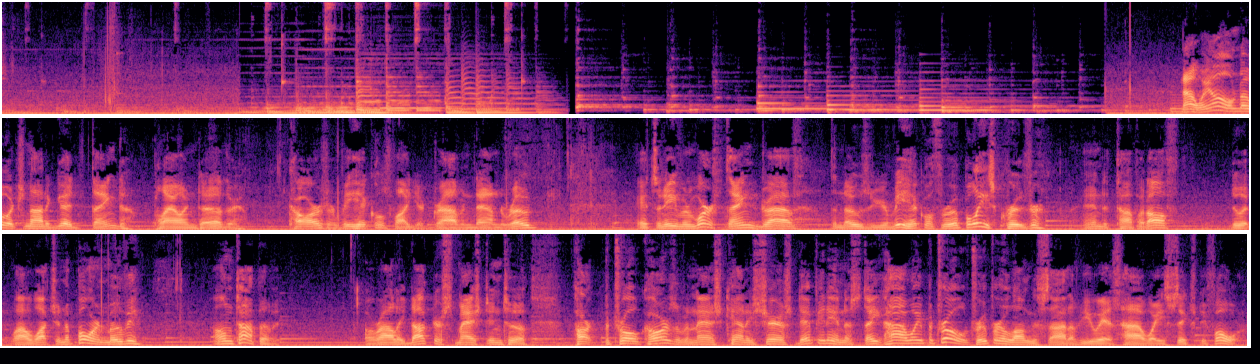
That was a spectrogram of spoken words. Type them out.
Now, we all know it's not a good thing to plow into other cars or vehicles while you're driving down the road. It's an even worse thing to drive the nose of your vehicle through a police cruiser and to top it off, do it while watching a porn movie on top of it. A Raleigh doctor smashed into parked patrol cars of a Nash County Sheriff's deputy and a state highway patrol trooper along the side of U.S. Highway 64.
